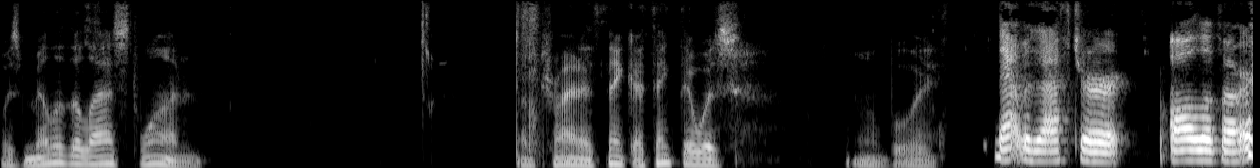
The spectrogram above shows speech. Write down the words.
was Milla the last one? I'm trying to think. I think there was, oh boy. That was after all of our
